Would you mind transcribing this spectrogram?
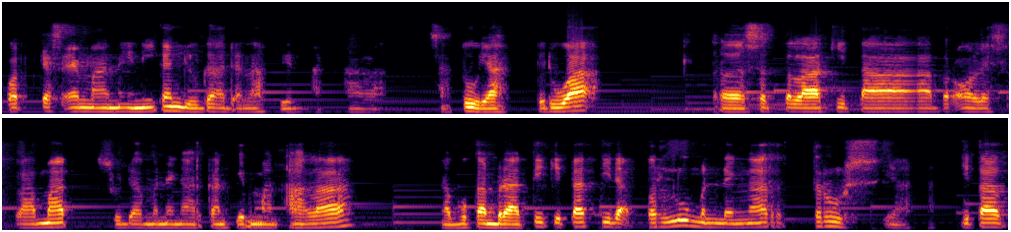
podcast Emana ini kan juga adalah firman Allah. Satu ya. Kedua, eh, setelah kita beroleh selamat sudah mendengarkan firman Allah, nah bukan berarti kita tidak perlu mendengar terus ya. Kita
